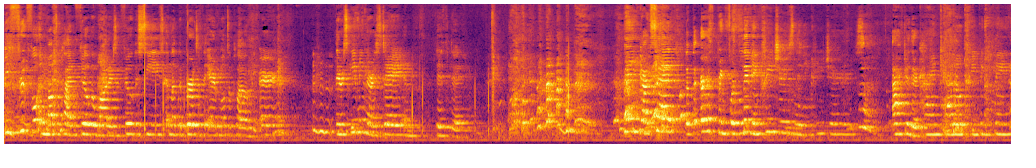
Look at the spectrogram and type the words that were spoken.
Be fruitful and multiply and fill the waters and fill the seas and let the birds of the air multiply on the earth. There is evening, there is day, and fifth day. then God said, let the earth bring forth living creatures, living creatures after their kind cattle creeping things,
